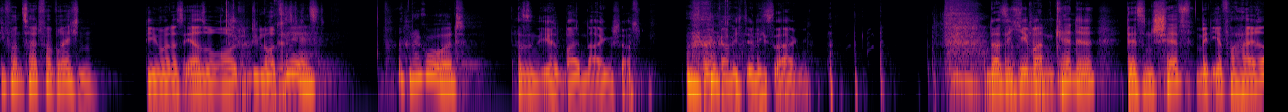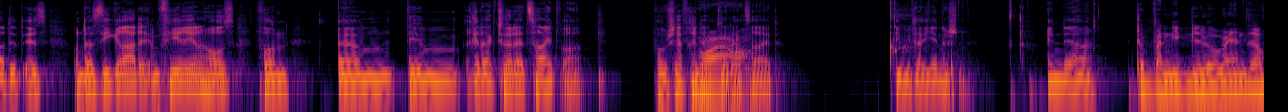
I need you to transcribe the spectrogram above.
die von Zeitverbrechen, die immer das R so rollt und die Leute Okay. sieht. Na gut. Das sind ihre beiden Eigenschaften. Mehr kann ich dir nicht sagen. Dass ich jemanden kenne, dessen Chef mit ihr verheiratet ist und dass sie gerade im Ferienhaus von ähm, dem Redakteur der Zeit war. Vom Chefredakteur Wow. der Zeit. Dem italienischen. In der Giovanni Di Lorenzo.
